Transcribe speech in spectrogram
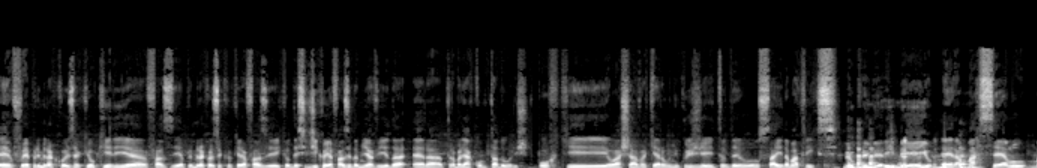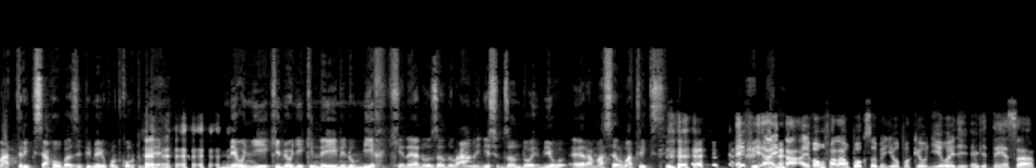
é, foi a primeira coisa que eu queria fazer, a primeira coisa que eu queria fazer, que eu decidi que eu ia fazer da minha vida, era trabalhar com computadores. Porque eu achava que era o único jeito de eu sair da Matrix. Meu primeiro e-mail era marcelomatrix.zipmail.com.br Meu nick, meu nickname no Mirk, né, nos anos, lá no início dos anos 2000, era Marcelo Matrix. Enfim, aí tá. Aí vamos falar um pouco sobre o Neo, porque o Neo ele, ele tem essa,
